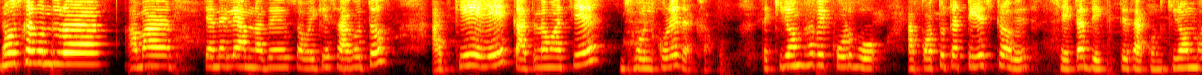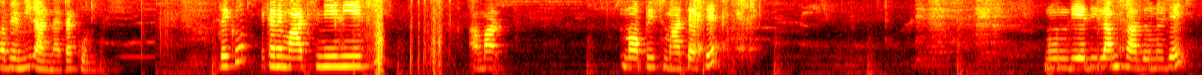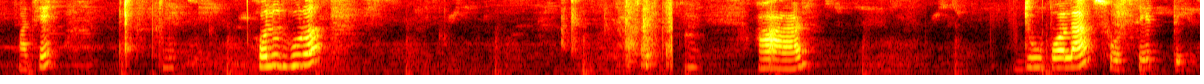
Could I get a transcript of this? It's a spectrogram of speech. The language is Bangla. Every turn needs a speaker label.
Speaker 1: নমস্কার বন্ধুরা, আমার চ্যানেলে আপনাদের সবাইকে স্বাগত। আজকে কাতলা মাছের ঝোল করে দেখাবো। তা কীরমভাবে করব আর কতটা টেস্ট হবে সেটা দেখতে থাকুন, কীরমভাবে আমি রান্নাটা করি। দেখুন, এখানে মাছ নিয়ে নিয়েছি। আমার ন পিস মাছ আছে। নুন দিয়ে দিলাম স্বাদ অনুযায়ী মাছে। হলুদ গুঁড়ো। আর দুপলা সর্ষের তেল।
